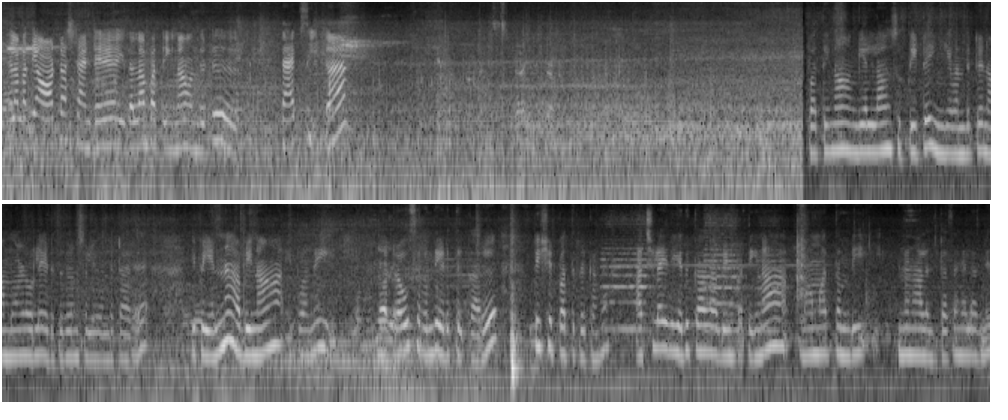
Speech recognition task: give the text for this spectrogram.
இதெல்லாம் பற்றி ஆட்டோ ஸ்டாண்டு. இதெல்லாம் பார்த்தீங்கன்னா வந்துட்டு டாக்ஸி. ஆ? பார்த்தீங்கன்னா அங்கெல்லாம் சுற்றிட்டு இங்கே வந்துட்டு நம்ம ஊரில் எடுத்துக்கிறேன்னு சொல்லி வந்துட்டாரு. இப்போ என்ன அப்படின்னா இப்போ வந்து இந்த ட்ரௌசர் வந்து எடுத்திருக்காரு. டிஷர்ட் பார்த்துட்டு இருக்காங்க. ஆக்சுவலாக இது எதுக்காக அப்படின்னு பார்த்தீங்கன்னா மாமா தம்பி இன்னும் நாலஞ்சு பசங்க எல்லாருமே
